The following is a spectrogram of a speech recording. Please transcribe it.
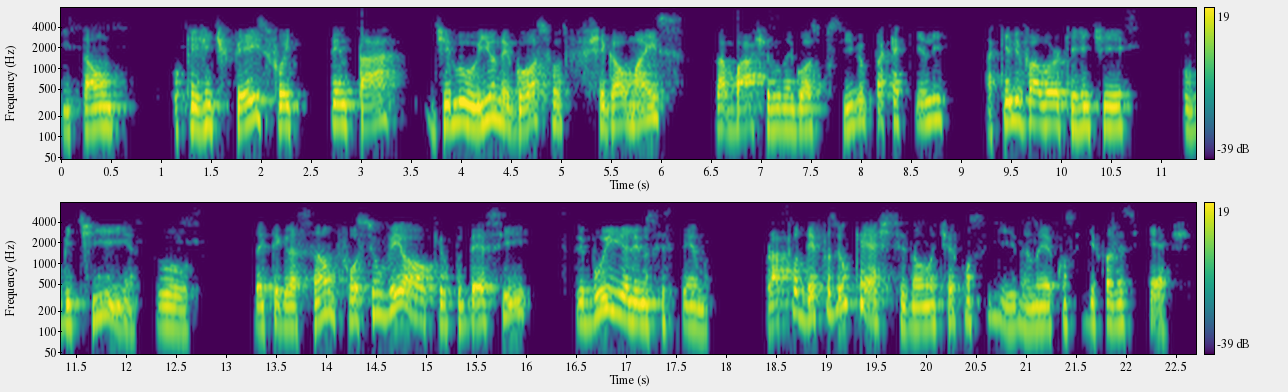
Então, o que a gente fez foi tentar diluir o negócio, chegar o mais para baixo do negócio possível, para que aquele, aquele valor que a gente obtinha do, da integração fosse um VO, que eu pudesse distribuir ali no sistema, para poder fazer um cache, senão não tinha conseguido, eu não ia conseguir fazer esse cache.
